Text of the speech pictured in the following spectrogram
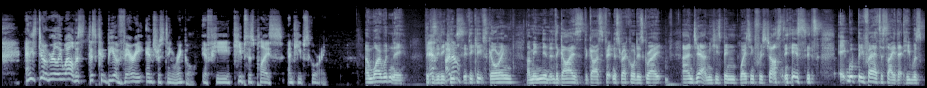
and he's doing really well. This this could be a very interesting wrinkle if he keeps his place and keeps scoring. And why wouldn't he? Because yeah, if he keeps if he keeps scoring i mean you know, the guy's the guy's fitness record is great. And yeah i mean he's been waiting for his chance. It would be fair to say that he was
